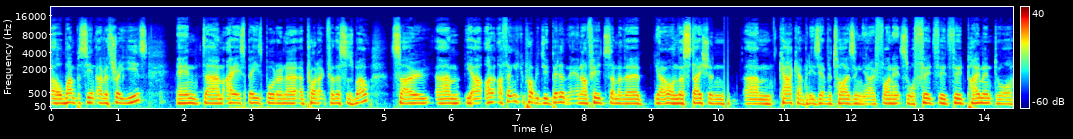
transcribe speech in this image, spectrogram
are one percent over three years, and um, ASB's bought in a, a product for this as well. So um, yeah, I, I think you could probably do better than that. And I've heard some of the you know on the station um, car companies advertising you know finance or third third third payment or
